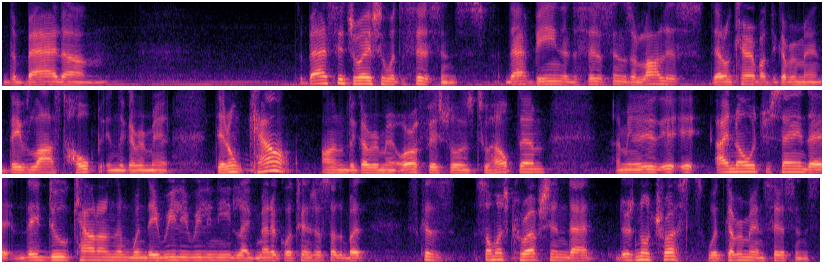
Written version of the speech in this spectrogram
the bad um the bad situation with the citizens. That being that the citizens are lawless, they don't care about the government. They've lost hope in the government. They don't count on the government or officials to help them. I mean, it, it, it, I know what you're saying that they do count on them when they really, really need like medical attention or something, but it's because so much corruption that there's no trust with government and citizens.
